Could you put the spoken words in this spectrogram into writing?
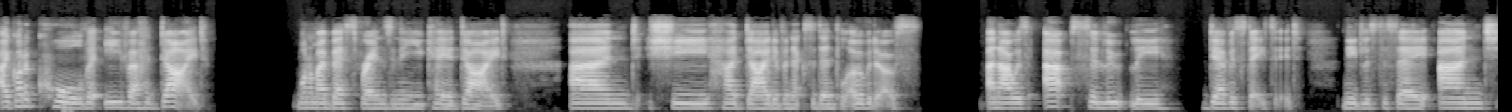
I got a call that Eva had died. One of my best friends in the UK had died and she had died of an accidental overdose. And I was absolutely devastated, needless to say. And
